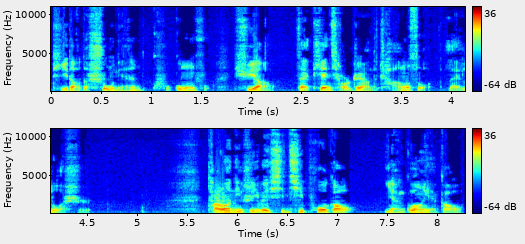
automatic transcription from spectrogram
提到的数年苦功夫，需要在天桥这样的场所来落实。倘若你是一位心气颇高、眼光也高、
